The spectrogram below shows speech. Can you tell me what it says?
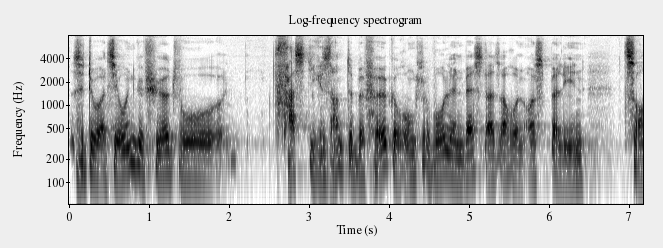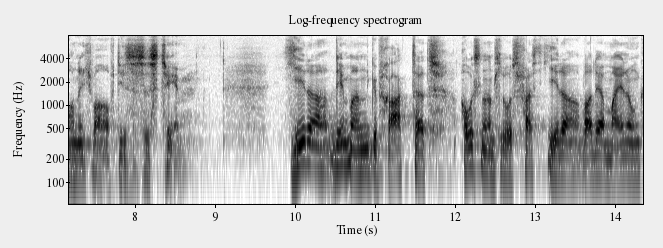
Situation geführt, wo fast die gesamte Bevölkerung, sowohl in West- als auch in Ostberlin, zornig war auf dieses System. Jeder, den man gefragt hat, ausnahmslos fast jeder, war der Meinung,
